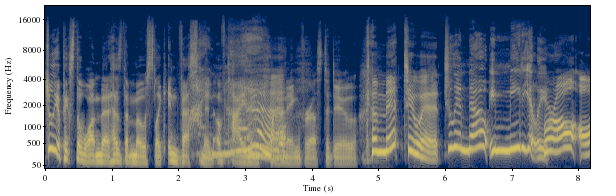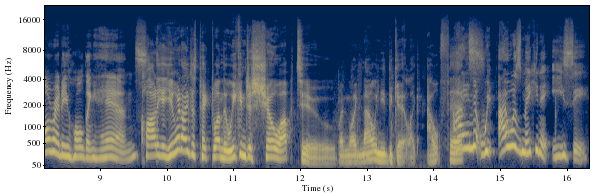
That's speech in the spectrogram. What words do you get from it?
Giulia picks the one that has the most like investment of time and planning for us to do. Commit to it. Giulia, no, immediately. We're all already holding hands. Claudia, you and I just picked one that we can just show up to. And like now we need to get like outfits. I know. We, I was making it easy.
